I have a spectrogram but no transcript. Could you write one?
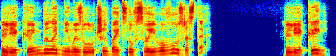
Ли Кэнь был одним из лучших бойцов своего возраста. Ле Кэнь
